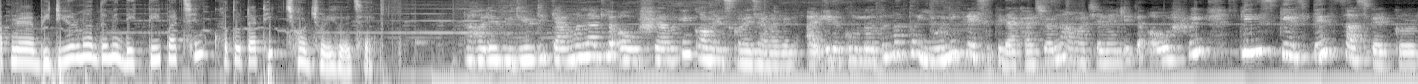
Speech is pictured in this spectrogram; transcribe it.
আপনারা ভিডিওর মাধ্যমে দেখতেই পাচ্ছেন কতটা ঠিক ঝরঝরি হয়েছে। তাহলে ভিডিওটি কেমন লাগল অবশ্যই আমাকে কমেন্টস করে জানাবেন। আর এরকম নতুন নতুন ইউনিক রেসিপি দেখার জন্য আমার চ্যানেলটিকে অবশ্যই প্লিজ প্লিজ প্লিজ সাবস্ক্রাইব করুন।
